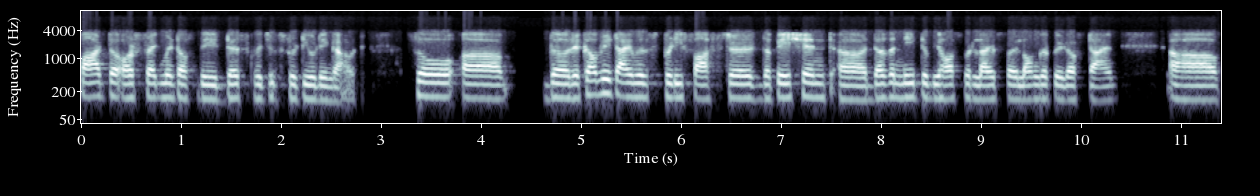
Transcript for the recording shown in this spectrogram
part or fragment of the disc which is protruding out. So uh, the recovery time is pretty faster. The patient uh, doesn't need to be hospitalized for a longer period of time. Uh,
